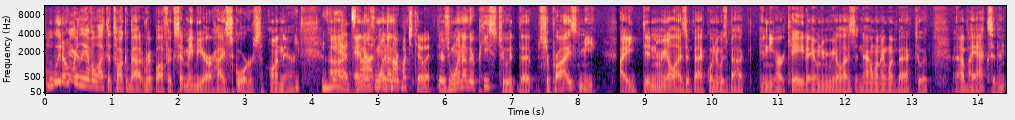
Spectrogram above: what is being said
we don't really have a lot to talk about Ripoff except maybe our high scores on there. yeah, it's Uh, and not, there's one there's other- not much to it. There's one other piece to it that surprised me. I didn't realize it back when it was back in the arcade. I only realized it now when I went back to it uh, by accident.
